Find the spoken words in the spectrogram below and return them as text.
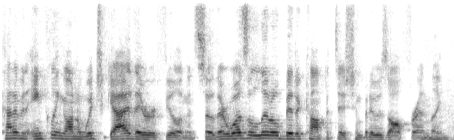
kind of an inkling on which guy they were feeling, and so there was a little bit of competition, but it was all friendly. Mm-hmm.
